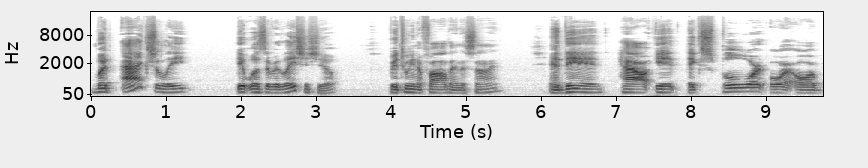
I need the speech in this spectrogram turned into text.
But actually, it was a relationship between a father and a son. And then how it explored or, or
